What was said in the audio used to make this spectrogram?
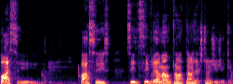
Pas assez. Pas assez. C'est vraiment tentant d'acheter un GG4.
